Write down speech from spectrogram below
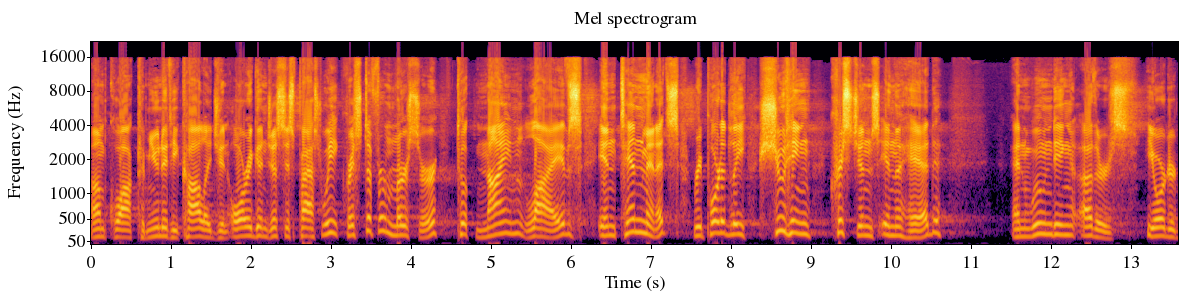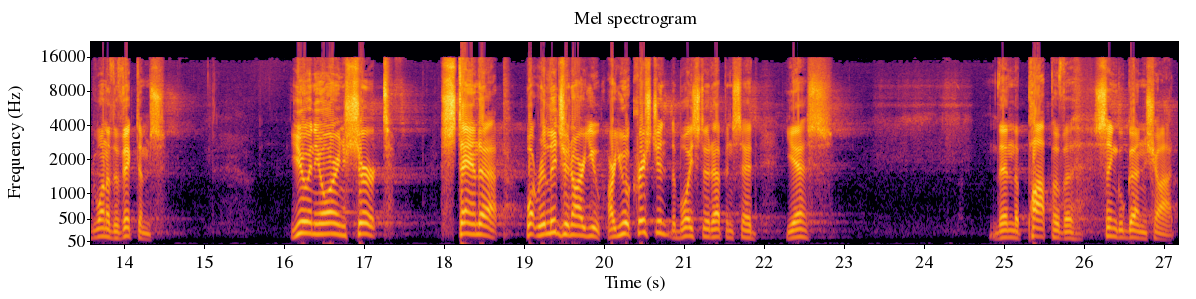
Umpqua Community College in Oregon just this past week. Christopher Mercer took nine lives in 10 minutes, reportedly shooting Christians in the head and wounding others. He ordered one of the victims You in the orange shirt, stand up. What religion are you? Are you a Christian? The boy stood up and said, Yes. Then the pop of a single gunshot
